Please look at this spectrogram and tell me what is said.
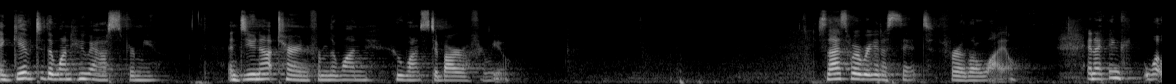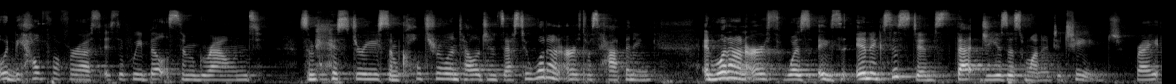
And give to the one who asks from you. And do not turn from the one who wants to borrow from you. So that's where we're going to sit for a little while. And I think what would be helpful for us is if we built some ground, some history, some cultural intelligence as to what on earth was happening and what on earth was in existence that Jesus wanted to change, right?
